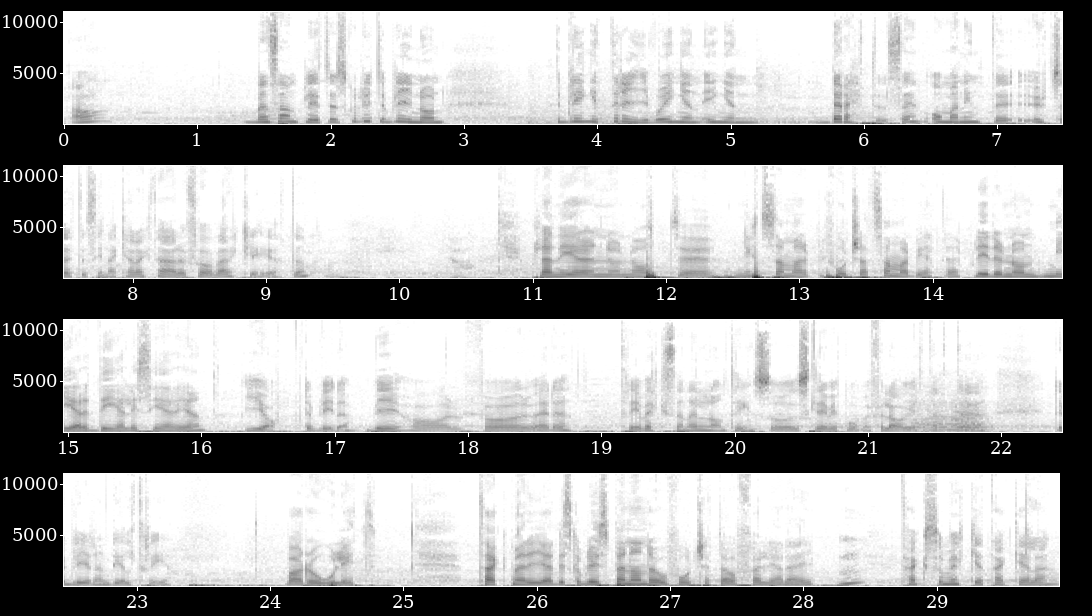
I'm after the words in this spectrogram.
ja. Men samtidigt, det skulle inte bli någon, det blir inget driv och ingen, ingen berättelse om man inte utsätter sina karaktärer för verkligheten. Planerar ni något eh, nytt samarbete, fortsatt samarbete? Blir det någon mer del i serien? Ja, det blir det. Vi har för är det, tre veckor sedan eller någonting så skrev vi på med förlaget att eh, det blir en del tre. Vad roligt. Tack Maria, det ska bli spännande att fortsätta att följa dig. Mm, tack så mycket, tack Ella.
